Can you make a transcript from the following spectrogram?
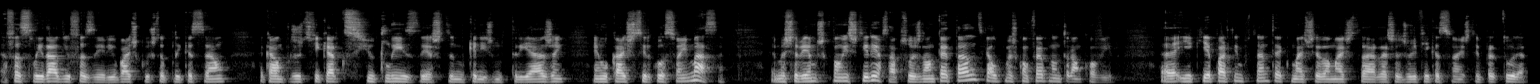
a facilidade de o fazer e o baixo custo de aplicação acabam por justificar que se utilize este mecanismo de triagem em locais de circulação em massa. Mas sabemos que vão existir erros. Há pessoas não detectadas e algumas com febre não terão Covid. Eh, e aqui a parte importante é que mais cedo ou mais tarde estas verificações de temperatura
